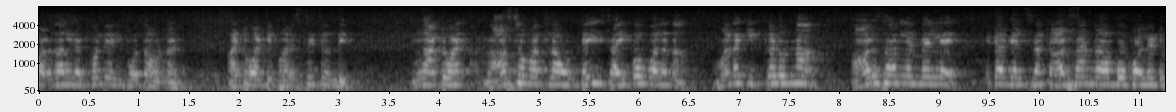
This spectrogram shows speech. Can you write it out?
పరదాలు కట్టుకొని వెళ్ళిపోతూ ఉన్నాడు. అటువంటి పరిస్థితి ఉంది. ఇంకా అటువంటి రాష్ట్రం అట్లా ఉంటే ఈ సైకో పాలన మనకి ఇక్కడున్న ఆరుసార్లు ఎమ్మెల్యే ఇక గెలిచిన కాడసాని రాంభూపాల్ రెడ్డి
